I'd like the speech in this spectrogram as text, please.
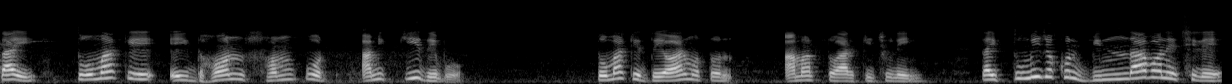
তাই তোমাকে এই ধন সম্পদ আমি কি দেব? তোমাকে দেওয়ার মতন আমার তো আর কিছু নেই। তাই তুমি যখন বৃন্দাবনে ছিলে,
